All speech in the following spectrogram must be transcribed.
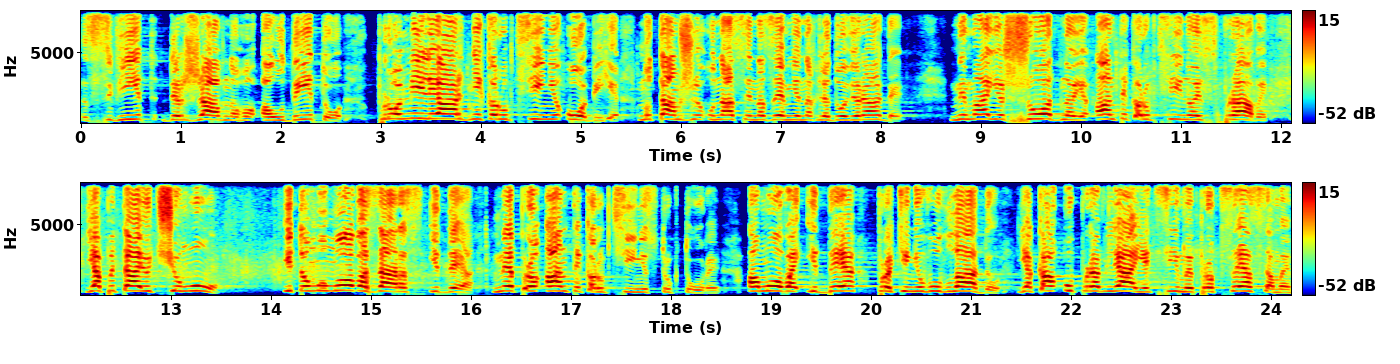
звіт державного аудиту про мільярдні корупційні обіги. Ну там же у нас іноземні наглядові ради. Немає жодної антикорупційної справи. Я питаю, чому? І тому мова зараз іде не про антикорупційні структури, а мова іде про тіньову владу, яка управляє цими процесами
